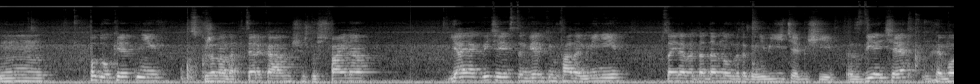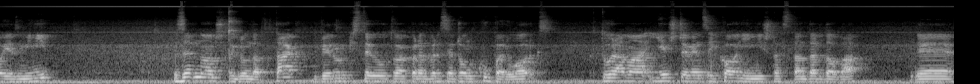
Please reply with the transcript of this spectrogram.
mm, podłokietnik, skórzana adapterka, myślę, że dość fajna. Ja jak wiecie jestem wielkim fanem Mini, tutaj nawet nade mną wy tego nie widzicie, wisi zdjęcie moje z Mini. Z zewnątrz wygląda to tak, dwie rurki z tyłu to akurat wersja John Cooper Works, która ma jeszcze więcej koni niż ta standardowa. E,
